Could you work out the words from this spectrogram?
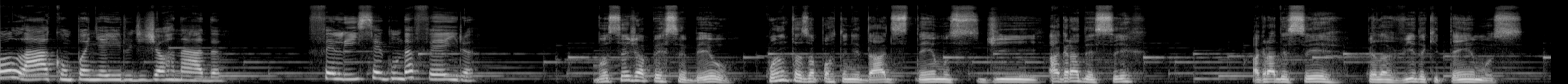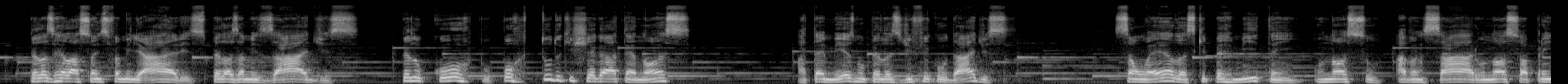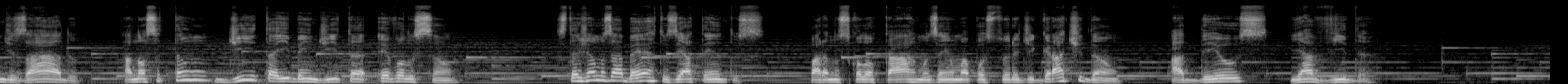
Olá, companheiro de jornada. Feliz segunda-feira. Você já percebeu quantas oportunidades temos de agradecer? Agradecer pela vida que temos, pelas relações familiares, pelas amizades, pelo corpo, por tudo que chega até nós, até mesmo pelas dificuldades? São elas que permitem o nosso avançar, o nosso aprendizado, a nossa tão dita e bendita evolução. Estejamos abertos e atentos para nos colocarmos em uma postura de gratidão a Deus e à vida.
